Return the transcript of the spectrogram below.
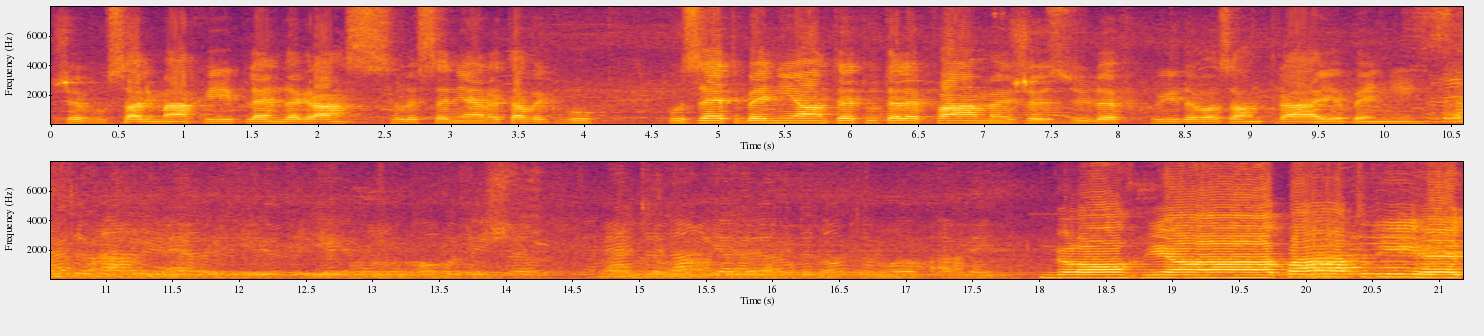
Je vous salue Marie, pleine de grâce, le Seigneur est avec vous. Vous êtes bénie entre toutes les femmes, et Jésus, le fruit de vos entrailles, est béni. Sainte Marie, Mère de Dieu, priez pour nous pauvres pécheurs, maintenant et à l'heure de notre mort. Amen. Gloria Patri et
